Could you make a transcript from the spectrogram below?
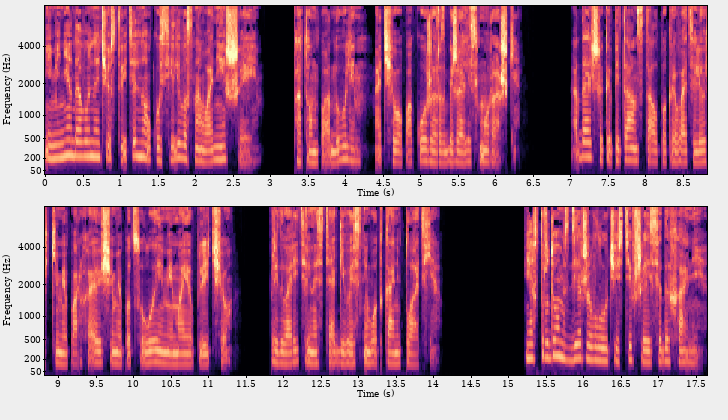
И меня довольно чувствительно укусили в основании шеи, Потом подули, отчего по коже разбежались мурашки. А дальше капитан стал покрывать легкими порхающими поцелуями мое плечо предварительно стягивая с него ткань платья. Я с трудом сдерживала участившееся дыхание.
